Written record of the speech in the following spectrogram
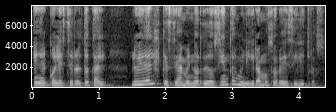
En el colesterol total, lo ideal es que sea menor de 200 miligramos sobre decilitros.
